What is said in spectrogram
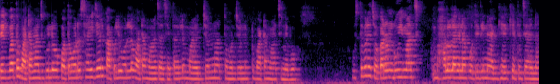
দেখবা তো বাটা মাছগুলো কত বড় সাইজের কাকলি বলল বাটা মাছ আছে তাহলে মায়ের জন্য আর তোমার জন্য একটু বাটা মাছ নেব। বুঝতে পেরেছ? কারণ রুই মাছ ভালো লাগে না প্রতিদিন একঘেয়ে খেতে চায় না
